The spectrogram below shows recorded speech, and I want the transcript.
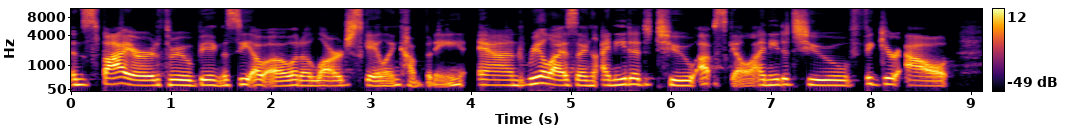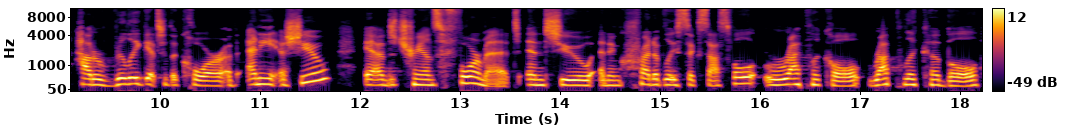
inspired through being the COO at a large scaling company and realizing I needed to upskill. I needed to figure out how to really get to the core of any issue and transform it into an incredibly successful, replicable, replicable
